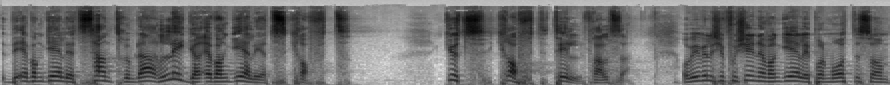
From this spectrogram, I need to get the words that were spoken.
det evangeliets sentrum der ligger evangeliets kraft. Guds kraft til frelse. Og vi vil ikke forsyne evangeliet på en måte som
